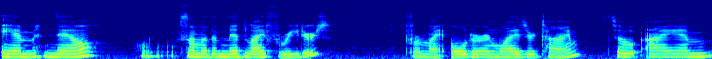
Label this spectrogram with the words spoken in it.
am now some of the midlife readers for my older and wiser time. So I am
